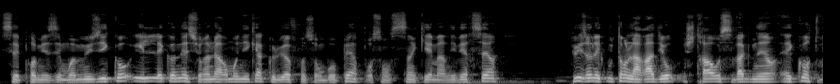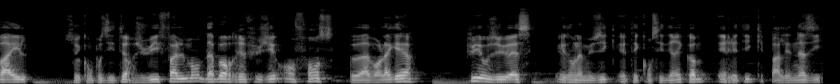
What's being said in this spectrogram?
Ses premiers émois musicaux, il les connaît sur un harmonica que lui offre son beau-père pour son cinquième anniversaire, puis en écoutant la radio, Strauss, Wagner et Kurt Weill, ce compositeur juif allemand d'abord réfugié en France peu avant la guerre, puis aux US, et dont la musique était considérée comme hérétique par les nazis.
